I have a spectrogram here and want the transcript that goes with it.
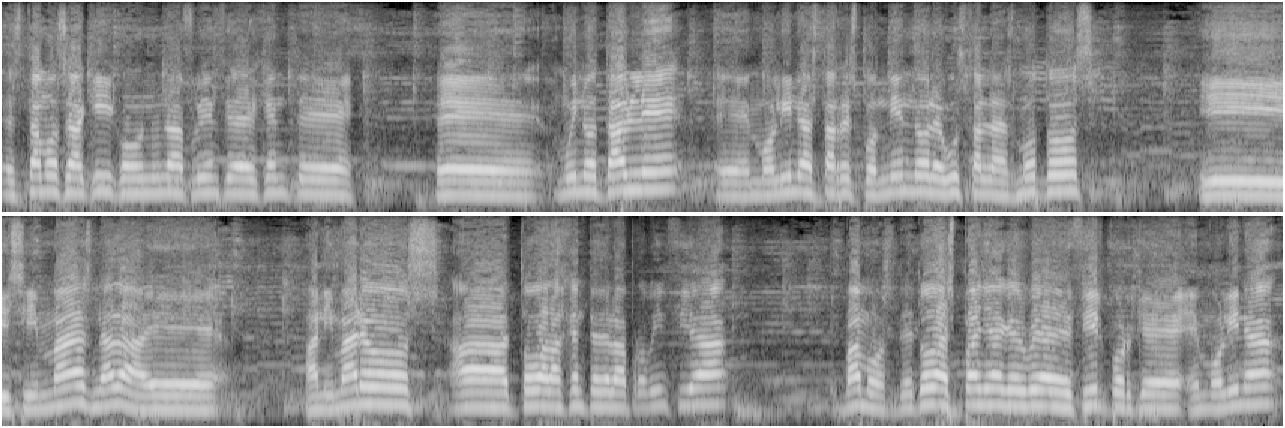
estamos aquí con una afluencia de gente muy notable. Molina está respondiendo, le gustan las motos. Y sin más, nada, animaros a toda la gente de la provincia, vamos, de toda España que os voy a decir, porque en Molina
